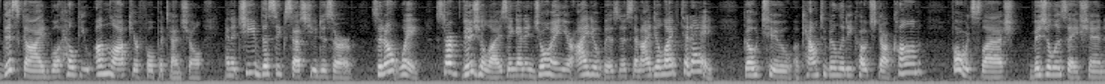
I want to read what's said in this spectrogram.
this guide will help you unlock your full potential and achieve the success you deserve. So don't wait. Start visualizing and enjoying your ideal business and ideal life today. Go to accountabilitycoach.com forward slash visualization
